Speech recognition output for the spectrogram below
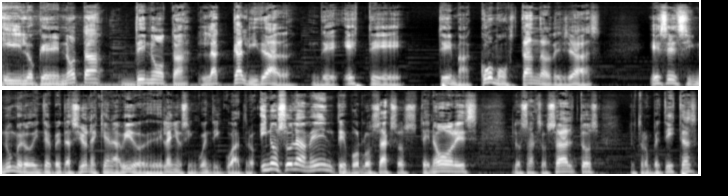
Lo que nota, denota la calidad de este tema como estándar de jazz es el sinnúmero de interpretaciones que han habido desde el año 54. Y no solamente por los saxos tenores, los saxos altos, los trompetistas,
